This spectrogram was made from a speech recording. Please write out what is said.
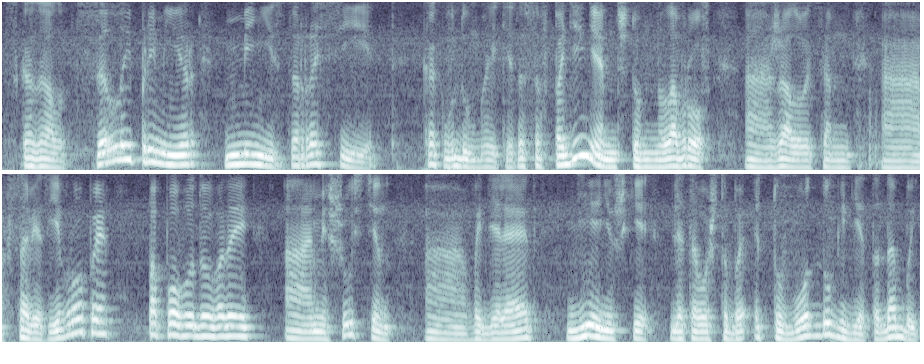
сказал целый премьер-министр России. Как вы думаете, это совпадение, что Лавров а, жалуется а, в Совет Европы по поводу воды, а Мишустин а, выделяет денежки для того, чтобы эту воду где-то добыть?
